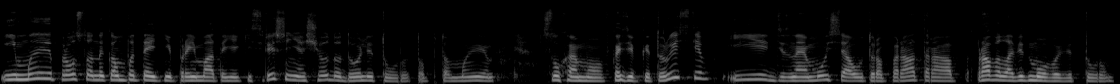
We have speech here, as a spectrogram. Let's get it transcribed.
і ми просто некомпетентні приймати якісь рішення щодо долі туру. Тобто ми слухаємо вказівки туристів і дізнаємося у туроператора правила відмови від туру.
